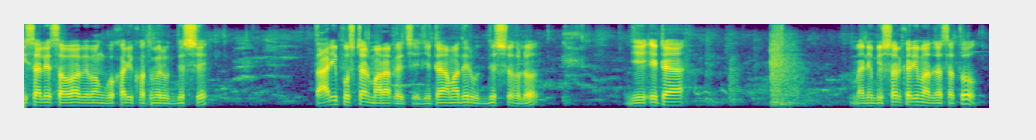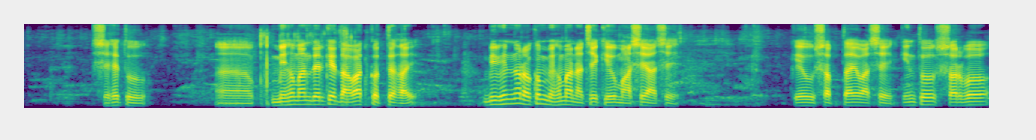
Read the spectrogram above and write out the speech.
ইসালে সওয়াব এবং বোখারি খতমের উদ্দেশ্যে তারই পোস্টার মারা হয়েছে, যেটা আমাদের উদ্দেশ্য হলো যে এটা মানে বেসরকারি মাদ্রাসা তো, সেহেতু মেহমানদেরকে দাওয়াত করতে হয়। বিভিন্ন রকম মেহমান আছে, কেউ মাসে আসে। কেউ সপ্তাহেও আসে, কিন্তু সর্ব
